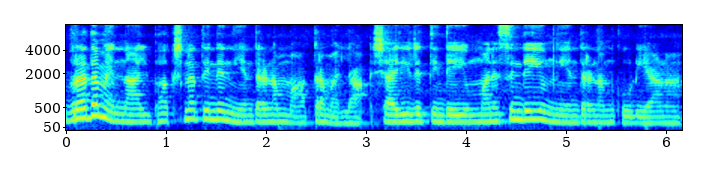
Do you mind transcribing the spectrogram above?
വ്രതമെന്നാൽ ഭക്ഷണത്തിന്റെ നിയന്ത്രണം മാത്രമല്ല ശരീരത്തിന്റെയും മനസ്സിന്റെയും നിയന്ത്രണം കൂടിയാണ്.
